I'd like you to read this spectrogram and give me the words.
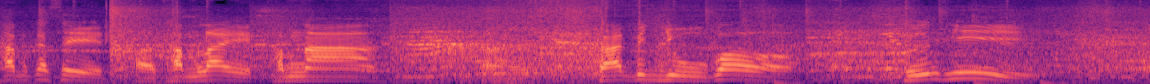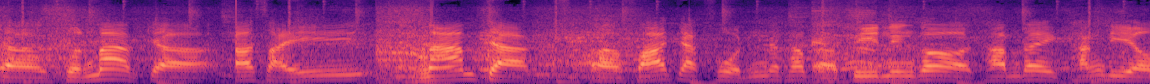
ทำเกษตรอ่าทำไร่ทำนาอ่าการเป็นอยู่ก็พื้นที่ส่วนมากจะอาศัยน้ำจากฟ้าจากฝนนะครับปีหนึ่งก็ทำได้ครั้งเดียว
